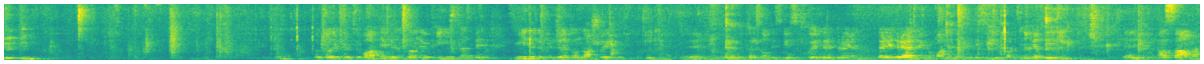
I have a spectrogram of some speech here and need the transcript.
рік. Працювати і виникла необхідність внести зміни до бюджету нашої е, Краснопільської сільської територіальної- громади на 2025 рік. Е, А саме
